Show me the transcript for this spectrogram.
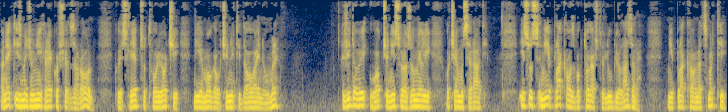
A neki između njih rekoše, zar on, koji je slijepcu otvori oči, nije mogao učiniti da ovaj ne umre? Židovi uopće nisu razumjeli o čemu se radi. Isus nije plakao zbog toga što je ljubio Lazara, nije plakao nad smrti,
